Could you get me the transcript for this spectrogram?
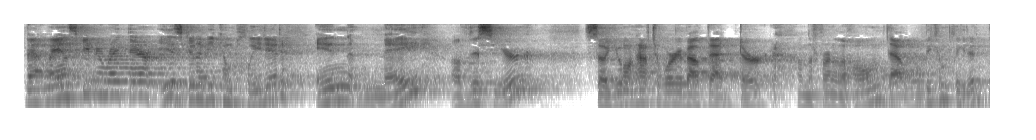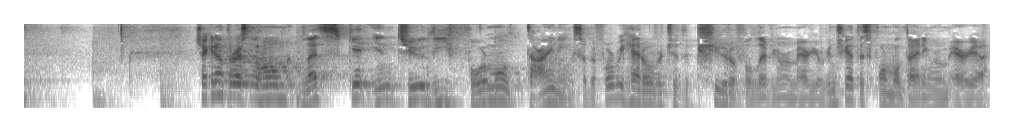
that landscaping right there is gonna be completed in May of this year. So you won't have to worry about that dirt on the front of the home. That will be completed. Checking out the rest of the home, let's get into the formal dining. So before we head over to the beautiful living room area, we're gonna check out this formal dining room area.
